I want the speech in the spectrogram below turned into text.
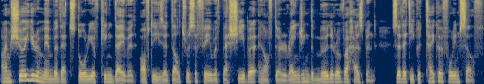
I'm sure you remember that story of King David after his adulterous affair with Bathsheba and after arranging the murder of her husband so that he could take her for himself.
